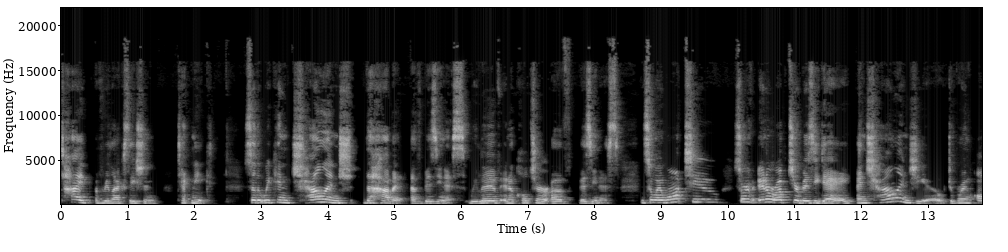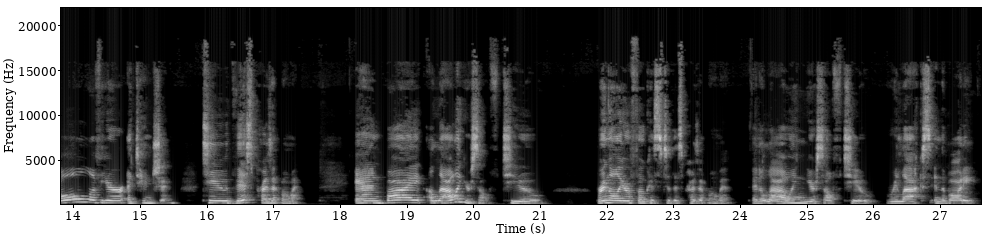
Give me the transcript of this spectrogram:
type of relaxation technique so that we can challenge the habit of busyness. We live in a culture of busyness. And so I want to sort of interrupt your busy day and challenge you to bring all of your attention to this present moment. And by allowing yourself to bring all your focus to this present moment and allowing yourself to relax in the body,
